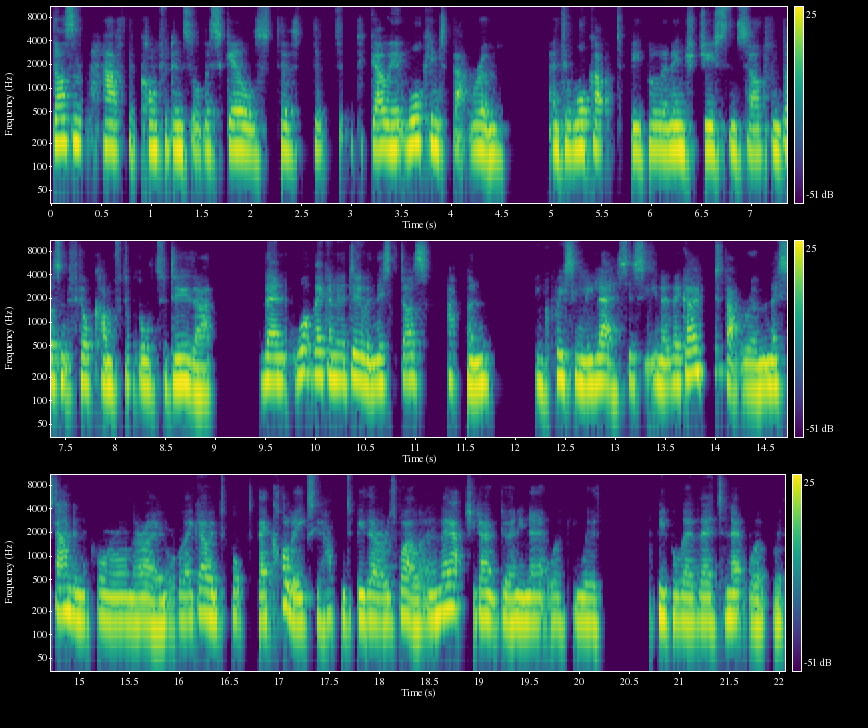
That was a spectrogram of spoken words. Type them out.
doesn't have the confidence or the skills to, to, to go in, walk into that room and to walk up to people and introduce themselves and doesn't feel comfortable to do that, then what they're going to do, and this does happen increasingly less is you know they go to that room and they stand in the corner on their own or they go and talk to their colleagues who happen to be there as well and they actually don't do any networking with the people they're there to network with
